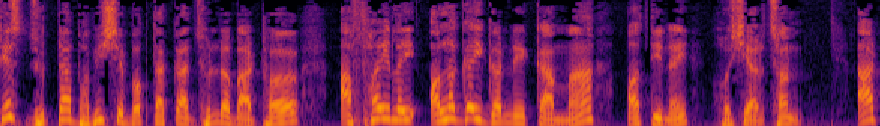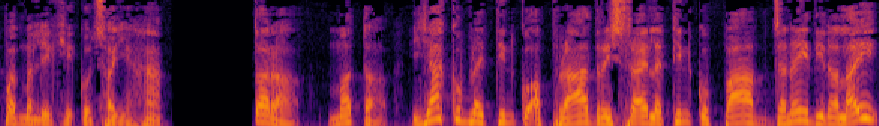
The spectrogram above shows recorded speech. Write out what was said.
त्यस झुट्टा भविष्य वक्ताका झुण्डबाट आफैलाई अलगै गर्ने काममा अति नै होसियार छन्। आठ पदमा लेखिएको छ यहाँ। तर म त याकुबलाई तिनको अपराध र इसरायललाई तिनको पाप जनाइदिनलाई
